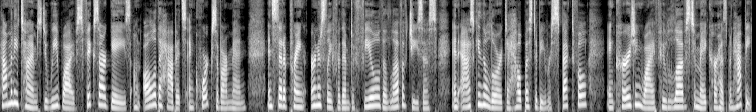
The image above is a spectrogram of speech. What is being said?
How many times do we wives fix our gaze on all of the habits and quirks of our men instead of praying earnestly for them to feel the love of Jesus and asking the Lord to help us to be respectful, encouraging wife who loves to make her husband happy?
